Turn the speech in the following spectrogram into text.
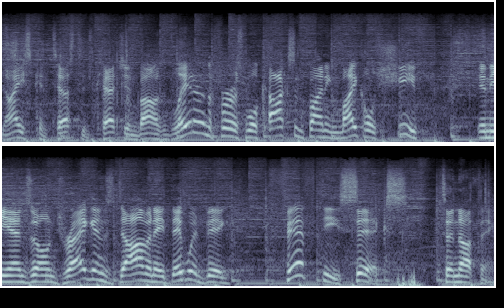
nice contested catch in bounds. Later in the first, Wilcoxon finding Michael Sheaf in the end zone. Dragons dominate. They win big 56 to nothing.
